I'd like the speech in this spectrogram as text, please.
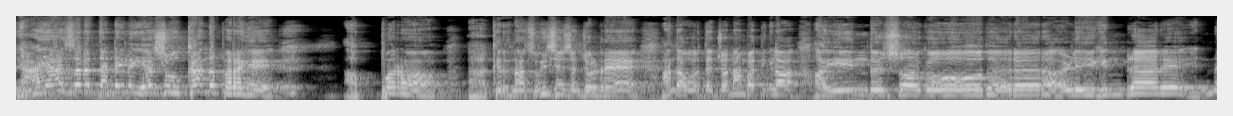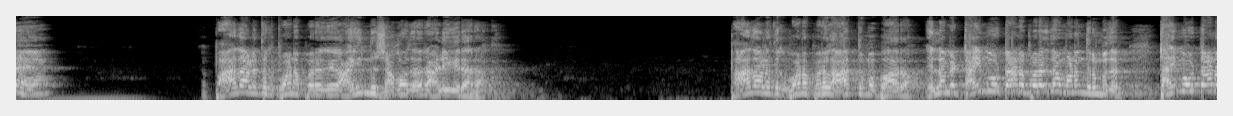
நியாயாசன தண்டையில இயேசு உட்கார்ந்த பிறகு அப்புறம் அஹ், நான் சுவிசேஷம் சொல்றேன். அந்த ஒருத்தன் சொன்னா பாத்தீங்களா? ஐந்து சகோதரர் அழிகின்றாரு. என்ன? பாதாளத்துக்கு போன பிறகு ஐந்து சகோதரர் அழிகிறாரா? பாதாளத்துக்கு போன பிறகு ஆத்ம பாரம். எல்லாமே டைம் அவுட் ஆன பிறகு தான் மனம் திரும்புதல். டைம் அவுட் ஆன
